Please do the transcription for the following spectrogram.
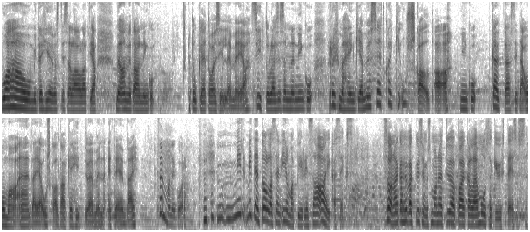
wow, miten hienosti sä laulat. Ja me annetaan niin kuin, tukea toisillemme ja siitä tulee se semmoinen niin ryhmähenki ja myös se, että kaikki uskaltaa niin kuin, käyttää sitä omaa ääntä ja uskaltaa kehittyä ja mennä eteenpäin. Semmoinen kuora. M- miten tuollaisen ilmapiirin saa aikaiseksi? Se on aika hyvä kysymys monen työpaikalla ja muussakin yhteisössä.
